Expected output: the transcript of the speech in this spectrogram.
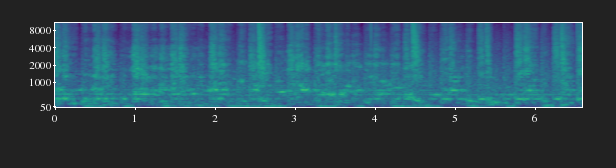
Thank you.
